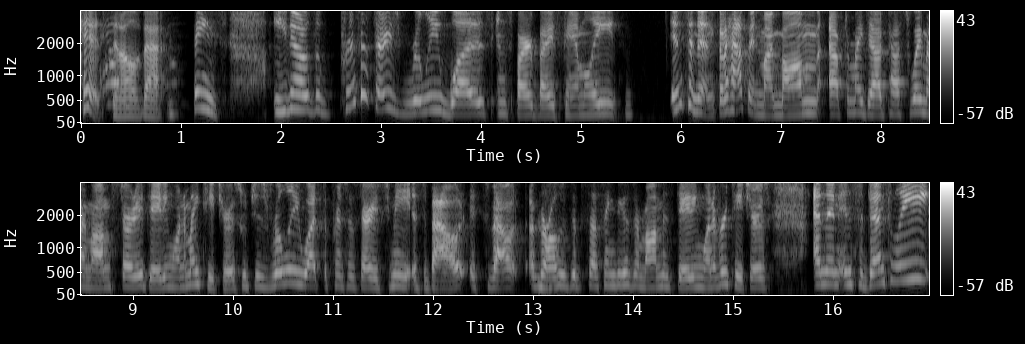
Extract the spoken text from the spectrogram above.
hits and oh, all of that? Thanks. You know, the Princess Diaries really was inspired by a family incident that happened. My mom, after my dad passed away, my mom started dating one of my teachers, which is really what the Princess Diaries to me is about. It's about a mm-hmm. girl who's obsessing because her mom is dating one of her teachers. And then incidentally,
